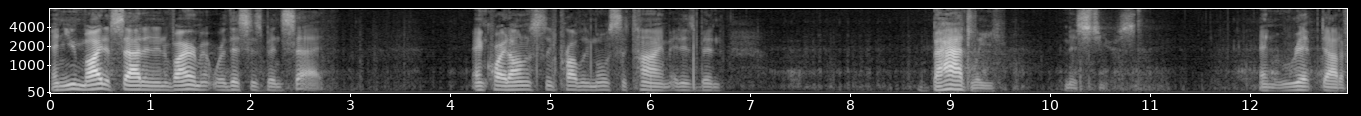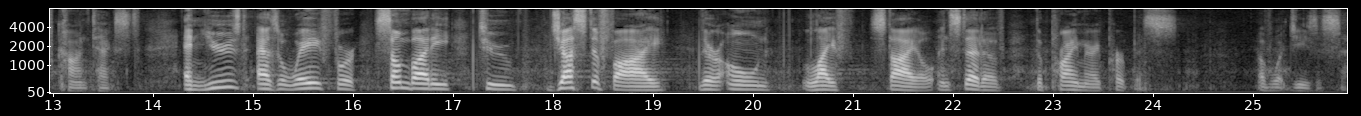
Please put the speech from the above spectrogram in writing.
and you might have sat in an environment where this has been said. And quite honestly, probably most of the time, it has been badly misused and ripped out of context and used as a way for somebody to justify their own lifestyle instead of the primary purpose of what Jesus said.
